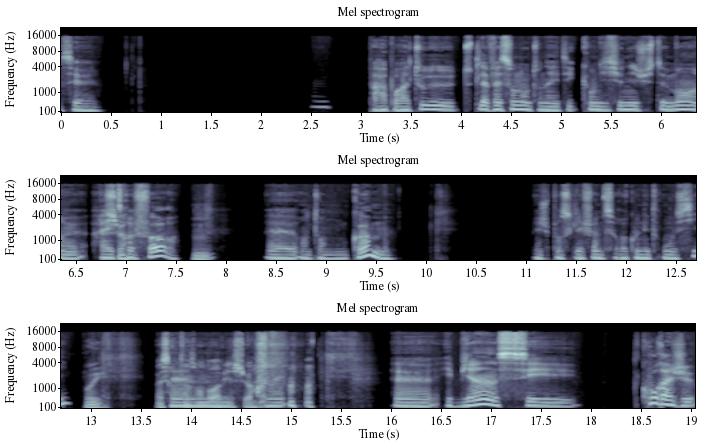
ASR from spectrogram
C'est par rapport à tout- toute la façon dont on a été conditionné justement euh, à être fort Mm. euh, en tant qu'homme. Mais je pense que les femmes se reconnaîtront aussi. Oui. À certains Euh, endroits, bien sûr. Ouais. Euh, eh bien, c'est courageux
